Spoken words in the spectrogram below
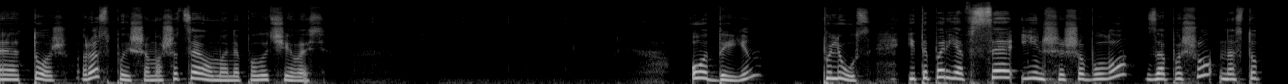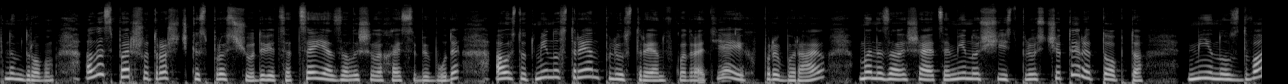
Е, тож, розпишемо, що це у мене вийшло 1 плюс. І тепер я все інше, що було, запишу наступним дробом. Але спершу трошечки спрощу. Дивіться, це я залишила, хай собі буде. А ось тут мінус 3n плюс 3n в квадраті. Я їх прибираю. У мене залишається мінус 6 плюс 4, тобто мінус 2.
